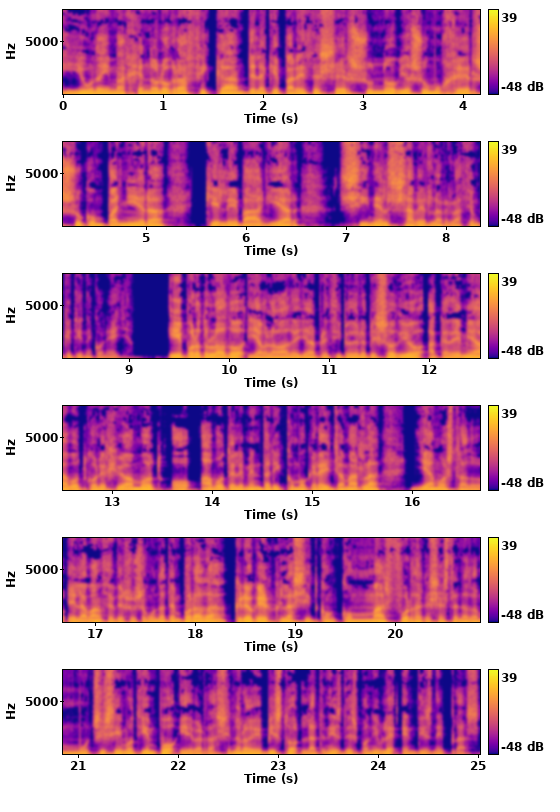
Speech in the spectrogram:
y una imagen holográfica de la que parece ser su novia, su mujer, su compañera, que le va a guiar sin él saber la relación que tiene con ella. Y por otro lado, y hablaba de ella al principio del episodio, Academia Abbott, Colegio Abbott o Abbott Elementary, como queráis llamarla, ya ha mostrado el avance de su segunda temporada. Creo que es la sitcom con más fuerza que se ha estrenado en muchísimo tiempo y de verdad, si no lo habéis visto, la tenéis disponible en Disney Plus.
